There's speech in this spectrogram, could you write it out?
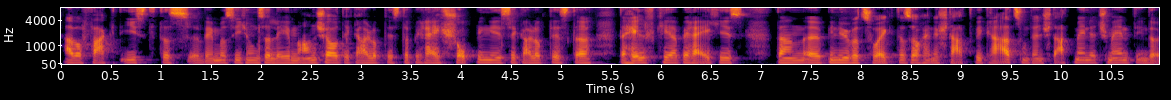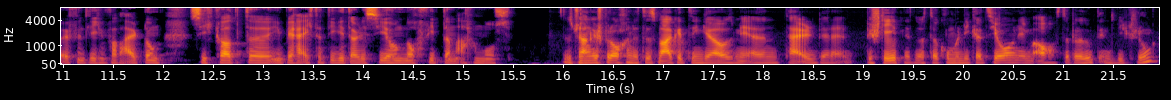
Aber Fakt ist, dass wenn man sich unser Leben anschaut, egal ob das der Bereich Shopping ist, egal ob das der, der Healthcare-Bereich ist, dann äh, bin ich überzeugt, dass auch eine Stadt wie Graz und ein Stadtmanagement in der öffentlichen Verwaltung sich gerade äh, im Bereich der Digitalisierung noch fitter machen muss. Du hast schon angesprochen, dass das Marketing ja aus mehreren Teilen besteht, nicht nur aus der Kommunikation, eben auch aus der Produktentwicklung.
